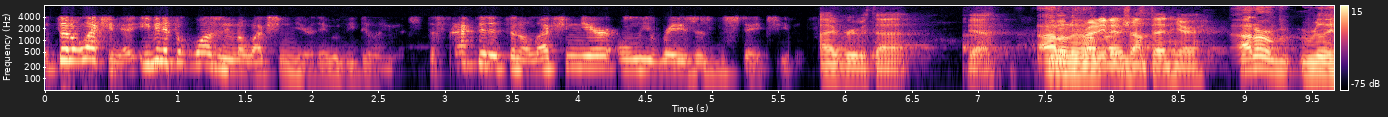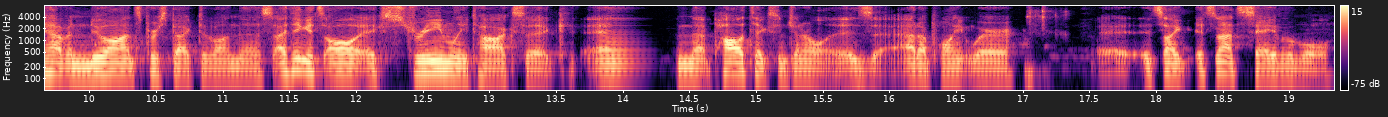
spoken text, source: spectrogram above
It's an election. year. Even if it wasn't an election year, they would be doing this. The fact that it's an election year only raises the stakes even. I agree with that. Yeah. I don't know. Ready to like- jump in here. I don't really have a nuanced perspective on this. I think it's all extremely toxic, and, and that politics in general is at a point where uh, it's like it's not savable,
